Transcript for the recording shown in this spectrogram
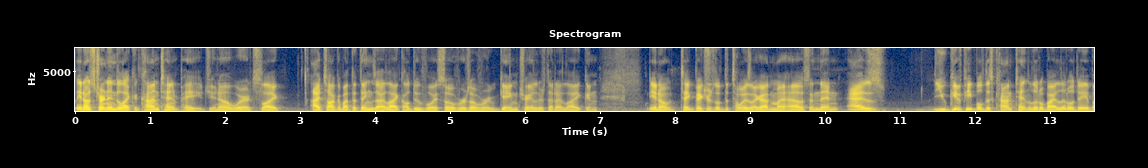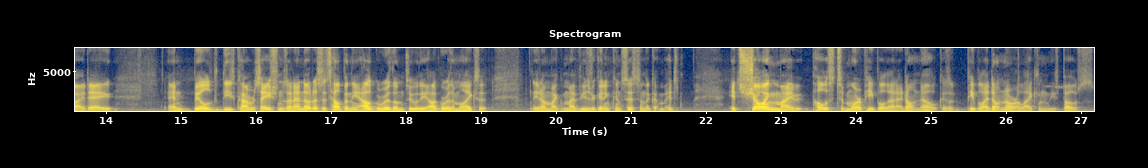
You know, it's turned into like a content page. You know, where it's like I talk about the things I like. I'll do voiceovers over game trailers that I like, and you know, take pictures of the toys I got in my house, and then as you give people this content little by little, day by day, and build these conversations. And I notice it's helping the algorithm too. The algorithm likes it. You know, my my views are getting consistent. It's it's showing my post to more people that I don't know because people I don't know are liking these posts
